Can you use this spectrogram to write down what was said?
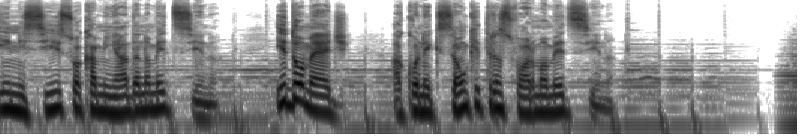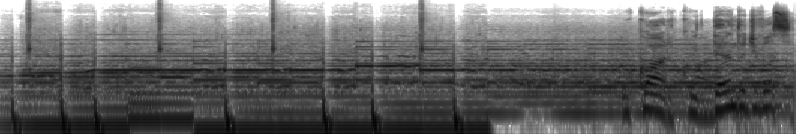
e inicie sua caminhada na medicina. Idomed a conexão que transforma a medicina. O Cor cuidando de você.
